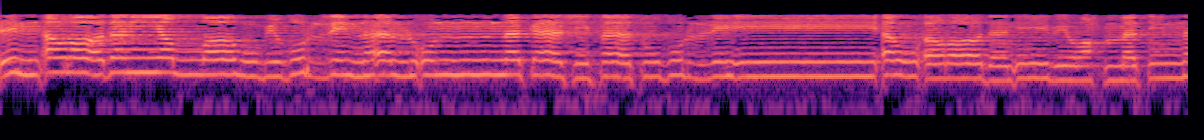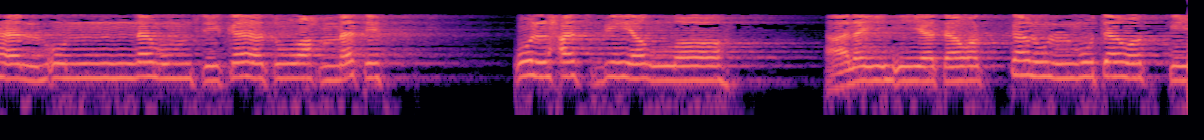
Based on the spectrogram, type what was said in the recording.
إن أرادني الله بضر هل هن كاشفات ضره؟ أو أرادني برحمة هل هن ممسكات رحمته؟ قل حسبي الله عليه يتوكل المتوكلون.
